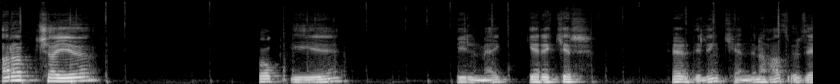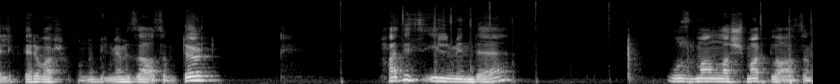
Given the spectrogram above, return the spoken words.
Arapçayı çok iyi bilmek gerekir. Her dilin kendine has özellikleri var. Bunu bilmemiz lazım. 4. Hadis ilminde uzmanlaşmak lazım.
